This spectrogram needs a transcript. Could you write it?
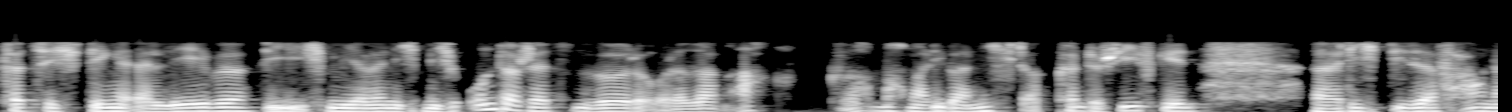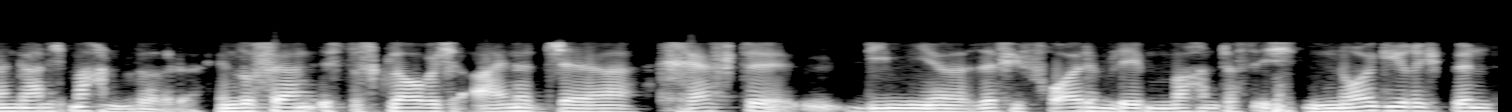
plötzlich Dinge erlebe, die ich mir, wenn ich mich unterschätzen würde oder sagen, ach, mach mal lieber nicht, da könnte schief gehen, äh, die ich diese Erfahrung dann gar nicht machen würde. Insofern ist es, glaube ich, eine der Kräfte, die mir sehr viel Freude im Leben machen, dass ich neugierig bin,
